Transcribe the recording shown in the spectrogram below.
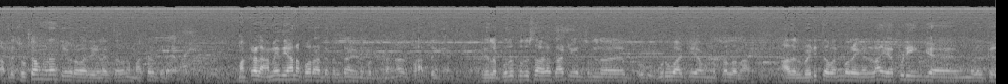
அப்படி சுட்டவங்க தான் தீவிரவாதிகளை தவிர மக்கள் கிடையாது. மக்கள் அமைதியான போராட்டத்தில் தான் ஈடுபட்டுருந்தாங்க அது பார்த்தீங்க. இதில் புது புதுசாக காட்சிகள் சொல்ல உ- உருவாக்கி அவங்க சொல்லலாம். அதில் வெடித்த வன்முறைகள்லாம் எப்படி இங்கே உங்களுக்கு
